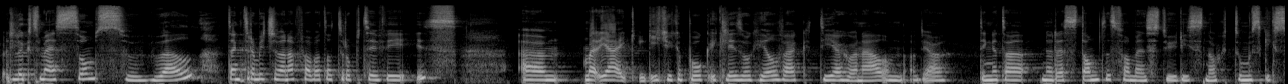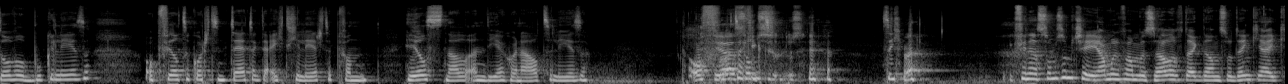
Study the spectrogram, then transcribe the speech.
lukt mij soms wel. Het hangt er een beetje vanaf van wat dat er op tv is. Ehm, maar ja, ik, ik, ik, heb ook, ik lees ook heel vaak diagonaal. Om, ja, denk dat dat een restant is van mijn studies nog. Toen moest ik zoveel boeken lezen, op veel te korte tijd, dat ik dat echt geleerd heb van heel snel en diagonaal te lezen. Of Ja, wat dat soms, ik... Zeg maar. ik vind dat soms een beetje jammer van mezelf, dat ik dan zo denk, ja, ik,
